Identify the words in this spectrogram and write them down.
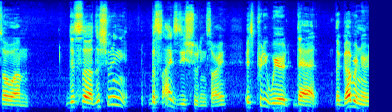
So um, this uh this shooting, besides these shootings, sorry, it's pretty weird that the governor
